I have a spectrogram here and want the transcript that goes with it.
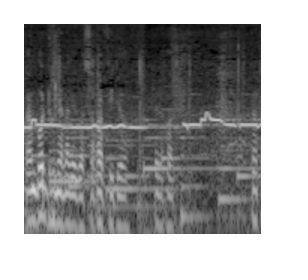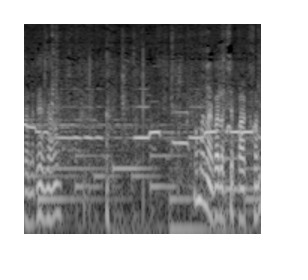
কাৰণ বহুত ধুনীয়া লাগে গছৰ ভিডিঅ' সেইডোখৰত। ত তালৈকে যাওঁ। অকণমান আগত আছে পাৰ্কখন।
